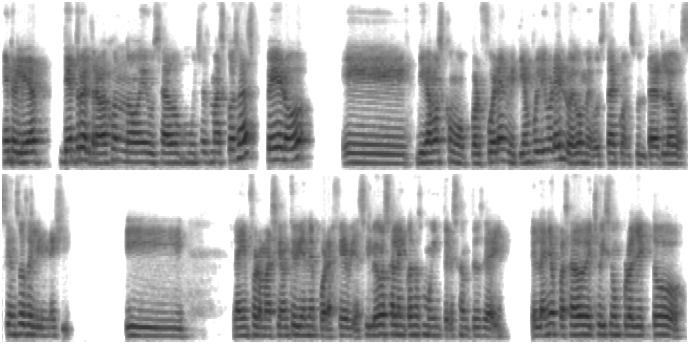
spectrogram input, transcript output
en realidad dentro del trabajo no he usado muchas más cosas, pero eh, digamos, como por fuera en mi tiempo libre, luego me gusta consultar los censos del INEGI y la información que viene por Agevias. Y luego salen cosas muy interesantes de ahí. El año pasado, de hecho, hice un proyecto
